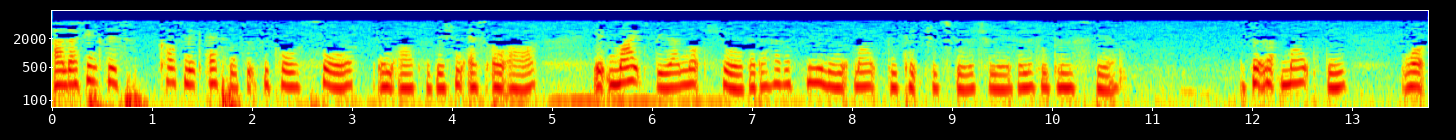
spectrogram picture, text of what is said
And I think this cosmic essence, which we call Sor in our tradition, S-O-R, it might be, I'm not sure, but I have a feeling it might be pictured spiritually as a little blue sphere. So that might be what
